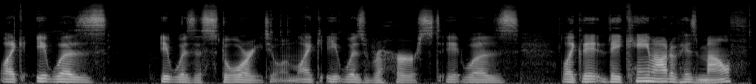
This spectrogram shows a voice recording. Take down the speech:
like it was, it was a story to him. Like it was rehearsed. It was like they they came out of his mouth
